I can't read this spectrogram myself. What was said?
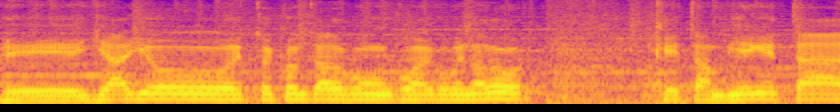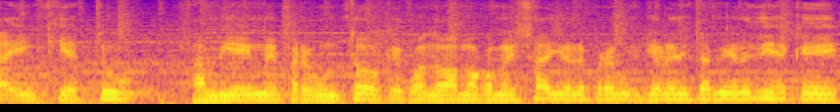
Eh, ya yo estoy contado con, el gobernador, que también está inquietud. También me preguntó que cuándo vamos a comenzar. Yo le, yo le también le dije que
